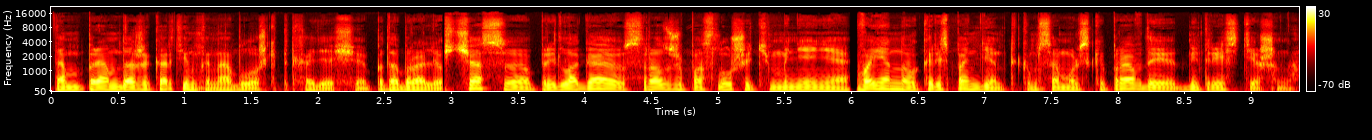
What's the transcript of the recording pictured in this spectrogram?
Там прям даже картинка на обложке подходящая подобрали. Сейчас э, предлагаю сразу же послушать мнение военного корреспондента «Комсомольской правды» Дмитрия Стешина.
